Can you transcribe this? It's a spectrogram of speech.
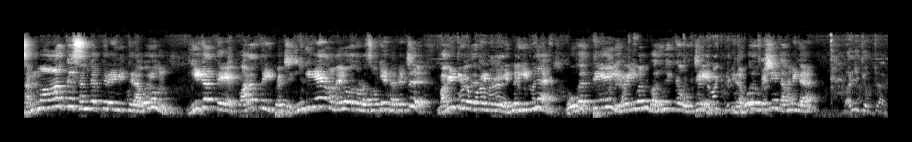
சன்மார்க்க சங்கத்திடை வித்திர அவரும் ஈகத்தே பரத்தை பெற்று இங்கேயே நம்ம மேலோகத்தோட சௌக்கியத்தை பெற்று மகிழ்ந்து விடுவதற்கு என்ன இல்லை? உகத்தே இறைவன் வருவிக்க உற்றே. இதுல ஒரு விஷயம் கவனிங்க. வரிக்கு விட்டுறாரு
